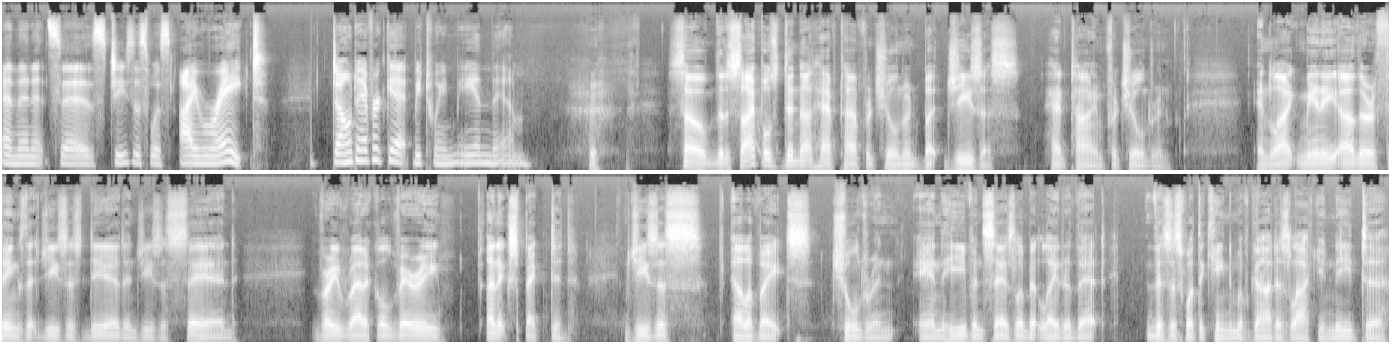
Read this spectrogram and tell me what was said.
and then it says Jesus was irate. Don't ever get between me and them. so the disciples did not have time for children, but Jesus had time for children. And like many other things that Jesus did and Jesus said, very radical, very unexpected. Jesus elevates children. And he even says a little bit later that this is what the kingdom of God is like. You need to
